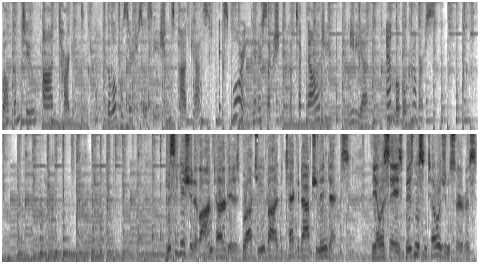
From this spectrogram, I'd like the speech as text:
Welcome to On Target, the Local Search Association's podcast exploring the intersection of technology, media, and local commerce. This edition of On Target is brought to you by the Tech Adoption Index, the LSA's business intelligence service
